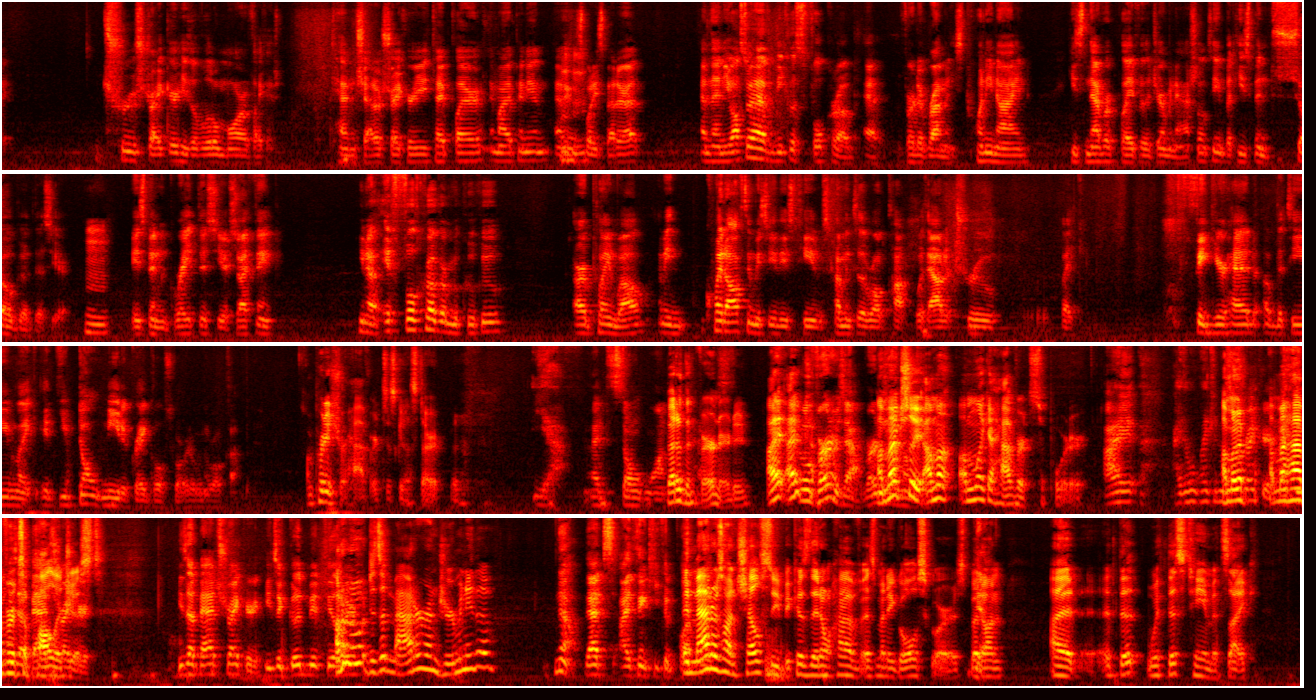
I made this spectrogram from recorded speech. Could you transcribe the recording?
true striker. He's a little more of like a 10 shadow strikery type player, in my opinion. I think that's what he's better at. And then you also have Niklas Füllkrug at Werder Bremen. He's 29. He's never played for the German national team, but he's been so good this year. Hmm. He's been great this year. So I think, you know, if Füllkrug or Moukoko are playing well, I mean, quite often we see these teams come into the World Cup without a true, like, figurehead of the team. Like, it, you don't need a great goal scorer to win the World Cup. I'm pretty sure Havertz is gonna start. But Yeah, I just don't want better than Havertz. Werner, dude. I, I Well, Werner's out. Werner's I'm actually. I'm a I'm like a Havertz supporter. I I don't like him. I'm as gonna striker. I'm a Havertz he's bad apologist. He's a bad striker. He's a good midfielder. I don't know. Does it matter on Germany though? No, that's. I think he could play. It matters on Chelsea because they don't have as many goal scorers. But Yeah. on, I at the, with this team, it's like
